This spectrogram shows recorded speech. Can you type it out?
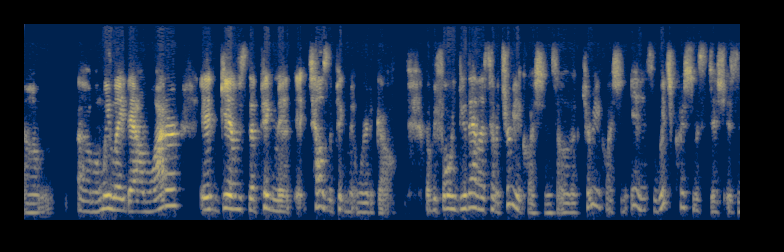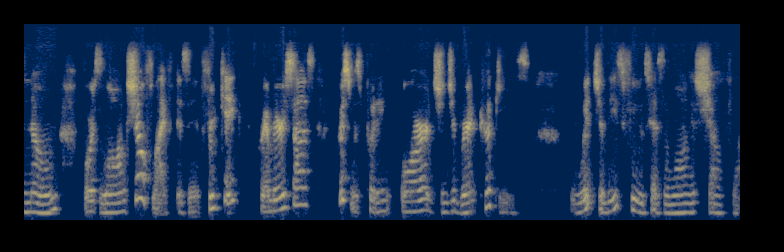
um, uh, when we lay down water, it gives the pigment, it tells the pigment where to go. But before we do that, let's have a trivia question. So the trivia question is, which Christmas dish is known for its long shelf life? Is it fruitcake, cranberry sauce, Christmas pudding, or gingerbread cookies? Which of these foods has the longest shelf life?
